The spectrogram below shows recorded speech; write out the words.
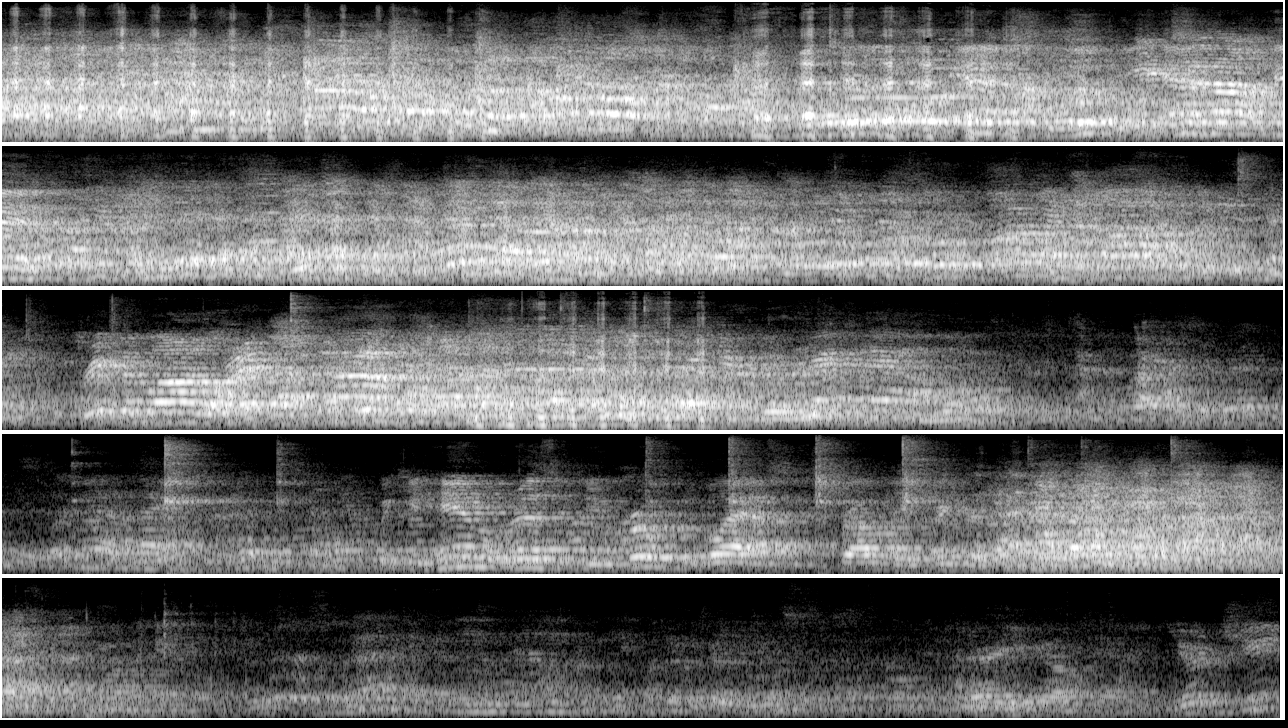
Absolutely. Bring the bottle. We can handle residue. Broken glass is probably bigger. You're cheating.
